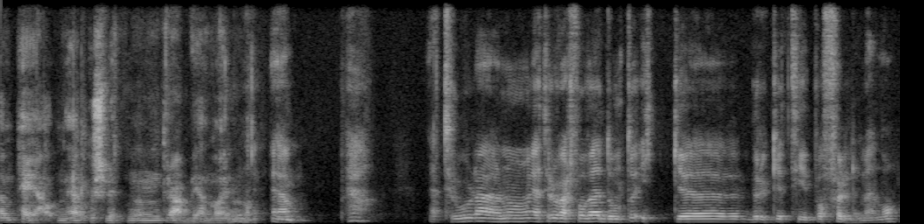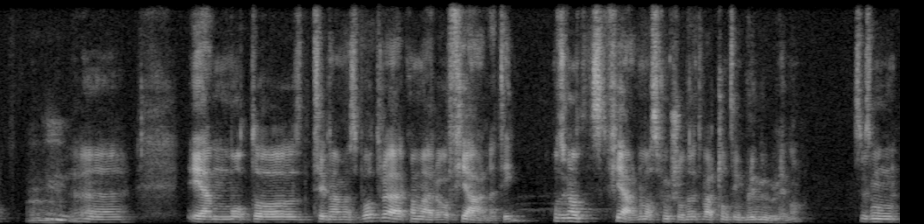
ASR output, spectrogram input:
den payouten helt på slutten den tror jeg blir enorm. da. Ja. ja. Jeg tror det er noe Jeg tror i hvert fall det er dumt å ikke bruke tid på å følge med nå. Mm. en måte å tilnærme seg på tror jeg kan være å fjerne ting. Og så kan man fjerne masse funksjoner etter hvert sånn ting blir mulig nå. Så hvis man,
